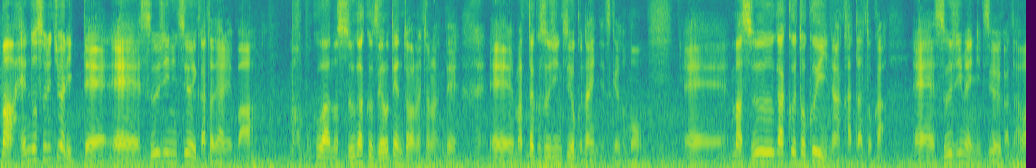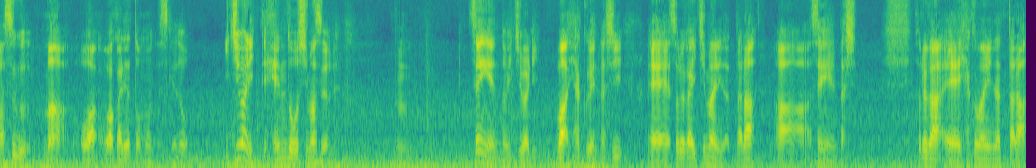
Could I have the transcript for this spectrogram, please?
まあ変動する1割って、えー、数字に強い方であれば、まあ、僕はあの数学0点とかの人なんで、えー、全く数字に強くないんですけども、えまあ、数学得意な方とか、え数字面に強い方はすぐ、まあ、お分かりだと思うんですけど1割って変動しますよね。うん、1000円の1割は100円だし、えそれが1万円になったらあ1000円だしそれが、えー、100万円になったら、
